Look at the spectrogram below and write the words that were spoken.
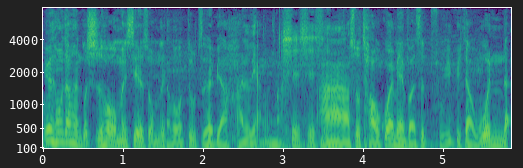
因为通常很多时候我们泻的时候，我们都讲说肚子会比较寒凉嘛。是是是。啊，说炒过的面粉是属于比较温的。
